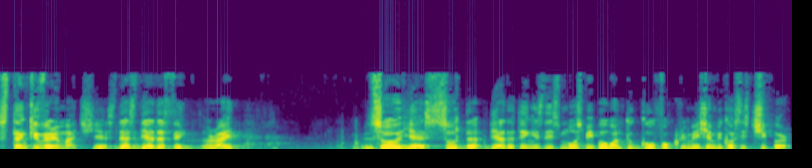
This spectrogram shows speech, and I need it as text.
being Thank you very much. Yes, that's the other thing. All right. So yes, so the, the other thing is this: most people want to go for cremation because it's cheaper.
